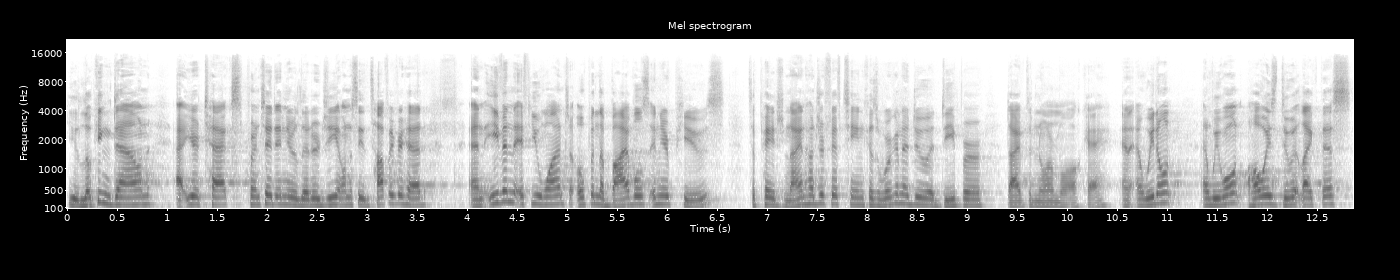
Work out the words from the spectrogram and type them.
you looking down at your text printed in your liturgy. I want to see the top of your head. And even if you want to open the Bibles in your pews, to page 915 because we're going to do a deeper dive to normal, okay? And, and, we don't, and we won't always do it like this,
